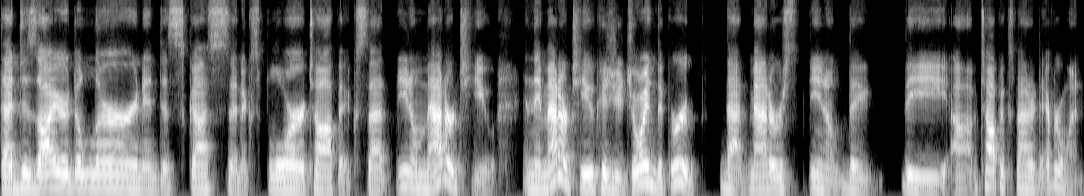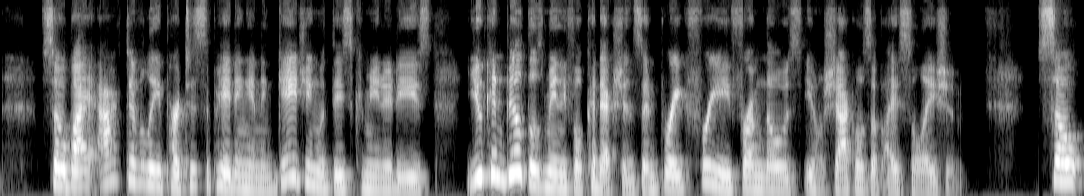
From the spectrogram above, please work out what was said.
that desire to learn and discuss and explore topics that, you know, matter to you. And they matter to you because you joined the group that matters, you know, the the uh, topics matter to everyone. So by actively participating and engaging with these communities, you can build those meaningful connections and break free from those, you know, shackles of isolation. So,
